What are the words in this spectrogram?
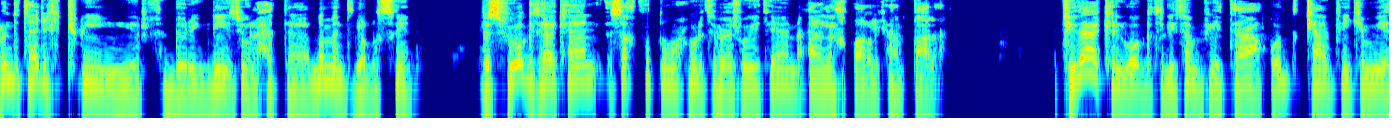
عنده تاريخ كبير في الدوري الإنجليزي ولا حتى لما انتقل للصين. بس في وقتها كان سقف الطموح مرتفع شويتين على الأخبار اللي كانت طالعة. في ذاك الوقت اللي تم فيه التعاقد كان في كمية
